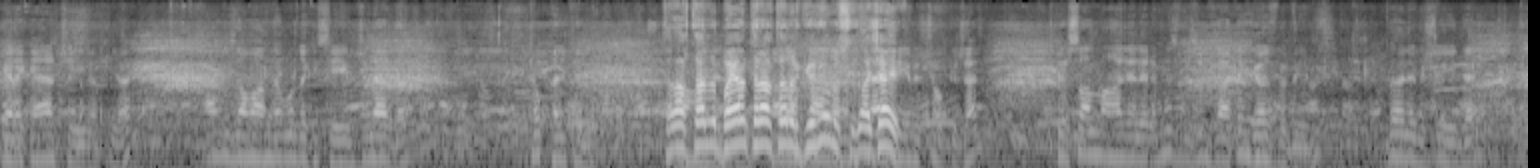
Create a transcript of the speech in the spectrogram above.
gereken her şeyi yapacak. Aynı zamanda buradaki seyirciler de çok kaliteli. Taraftarlı, bayan taraftarlar görüyor musunuz? Her Acayip. şeyimiz çok güzel. Kırsal mahallelerimiz bizim zaten göz bebeğimiz. Böyle bir şeyi de e,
